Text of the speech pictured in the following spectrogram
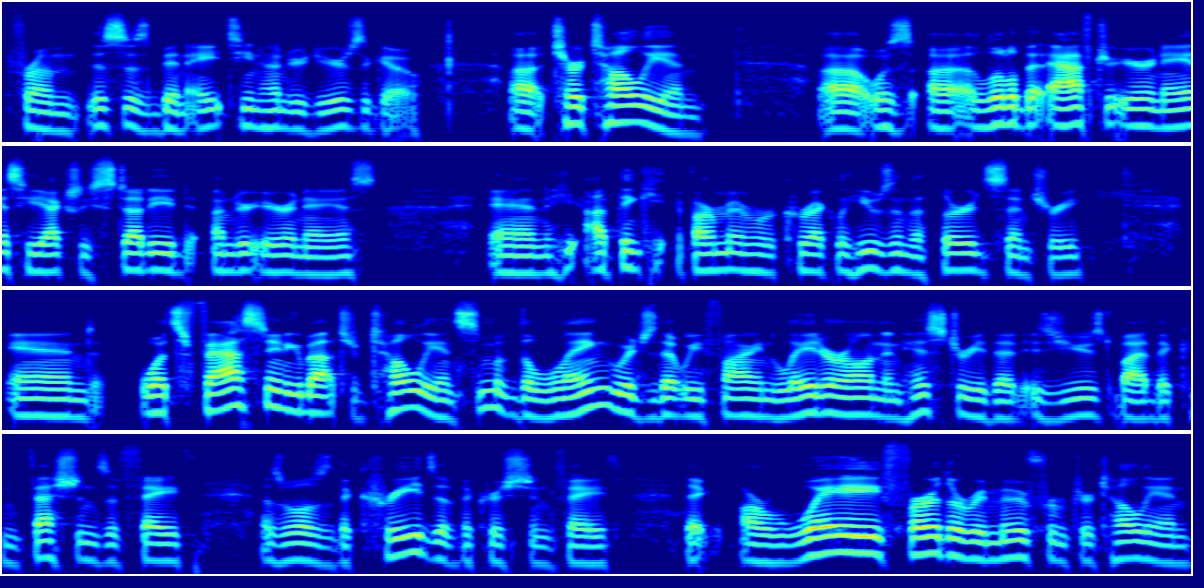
From this has been 1800 years ago. Uh, Tertullian uh, was uh, a little bit after Irenaeus. He actually studied under Irenaeus, and he, I think, if I remember correctly, he was in the third century. And what's fascinating about Tertullian, some of the language that we find later on in history that is used by the confessions of faith as well as the creeds of the Christian faith that are way further removed from Tertullian,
